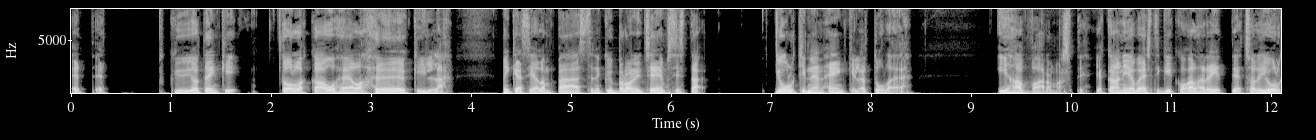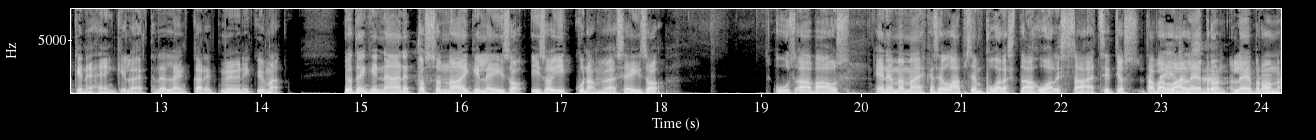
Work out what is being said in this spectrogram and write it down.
Että et, kyllä jotenkin tuolla kauhealla höökillä, mikä siellä on päässä, niin kyllä Bronny Jamesista julkinen henkilö tulee – Ihan varmasti. Ja Kanye Westikin kohdalla riitti, että se oli julkinen henkilö, että ne lenkkarit myy, niin kyllä mä jotenkin näen, että tuossa on Nikelle iso, iso ikkuna myös ja iso uusi avaus. Enemmän mä ehkä sen lapsen puolestaan huolissaan, että sit jos tavallaan Lebron, Lebron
